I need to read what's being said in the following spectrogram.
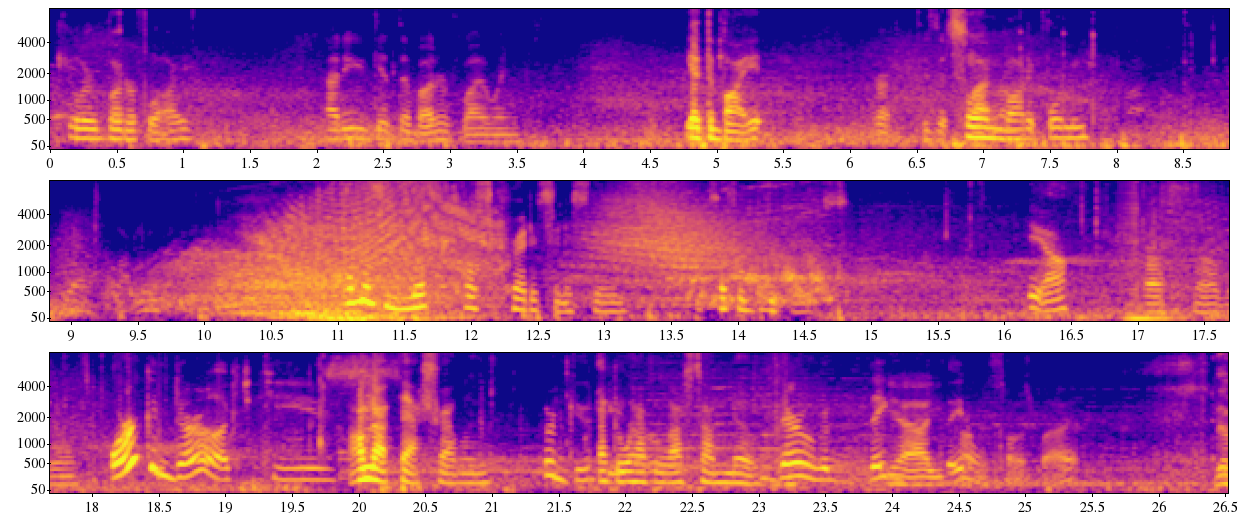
killer butterfly. How do you get the butterfly wings? You have to buy it. Is it Someone platinum? bought it for me. Yeah, it's platinum. Almost enough cost credits in this game, except for defense. Yeah. Fast travel. Orokin Derelict keys. I'm not fast traveling. They're Gucci. After what though. happened last time, no. They're they. Yeah, you they don't saw cost it. by it. The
